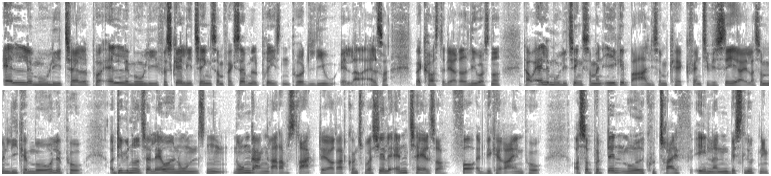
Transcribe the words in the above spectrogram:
alle mulige tal på alle mulige forskellige ting, som for eksempel prisen på et liv, eller altså, hvad koster det at redde liv og sådan noget. Der er jo alle mulige ting, som man ikke bare ligesom kan kvantificere, eller som man lige kan måle på. Og det er vi nødt til at lave nogle, sådan, nogle gange ret abstrakte og ret kontroversielle antagelser, for at vi kan regne på. Og så på den måde kunne træffe en eller anden beslutning.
